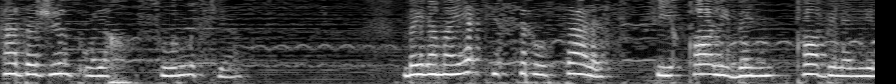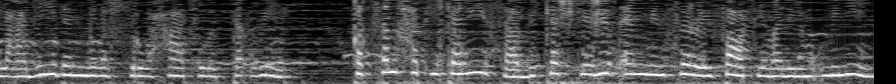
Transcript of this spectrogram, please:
هذا الجزء يخص روسيا. بينما يأتي السر الثالث في قالب قابل للعديد من الشروحات والتأويل. قد سمحت الكنيسة بكشف جزء من سر فاطمة للمؤمنين.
